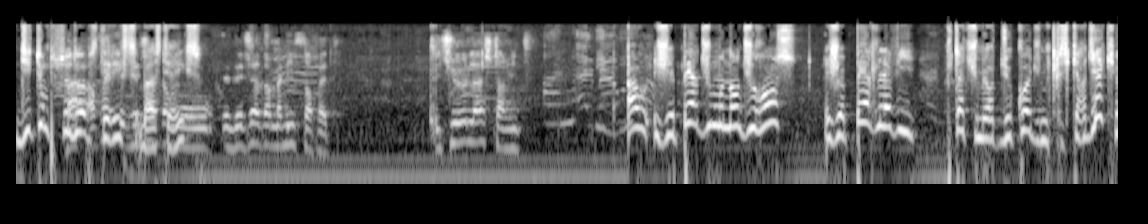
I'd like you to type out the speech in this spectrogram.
Dis ton pseudo Bah, en fait, Astérix. bah Astérix. mon- T'es déjà dans ma liste en fait. Si tu veux, là, je t'invite. Ah, oui, j'ai perdu mon endurance. et Je perds la vie. Putain, tu meurs de quoi? D'une crise cardiaque?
